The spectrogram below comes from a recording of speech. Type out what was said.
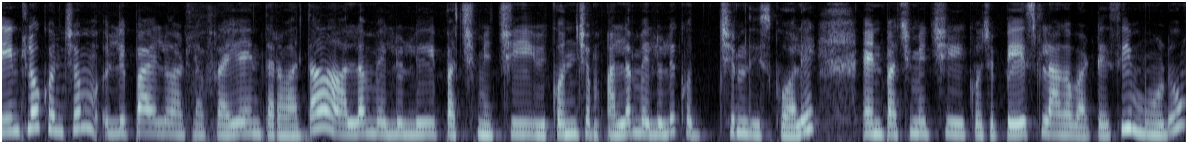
దీంట్లో కొంచెం ఉల్లిపాయలు అట్లా ఫ్రై అయిన తర్వాత అల్లం వెల్లుల్లి పచ్చిమిర్చి ఇవి కొంచెం అల్లం వెల్లుల్లి కొంచెం తీసుకోవాలి. అండ్ పచ్చిమిర్చి కొంచెం పేస్ట్ లాగా పట్టేసి మూడు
